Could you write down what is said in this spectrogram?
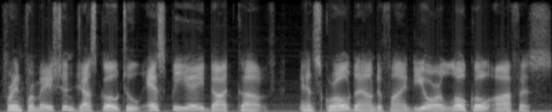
For information, just go to SBA.gov and scroll down to find your local office.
